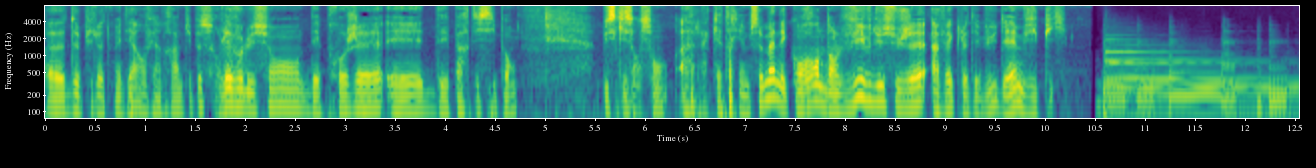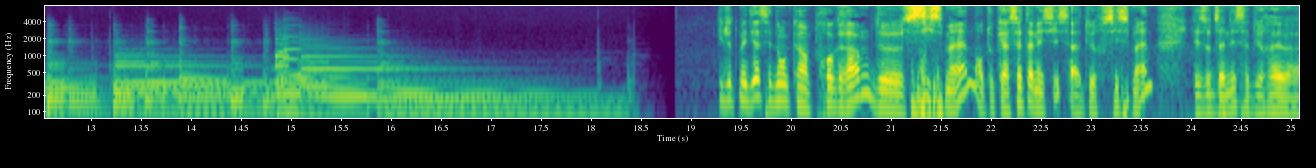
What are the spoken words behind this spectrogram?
de Pilote Média, on viendra un petit peu sur l'évolution des projets et des participants puisqu'ils en sont à la quatrième semaine et qu'on rentre dans le vif du sujet avec le début des MVP. Pilote Média, c'est donc un programme de six semaines. En tout cas, cette année-ci, ça dure six semaines. Les autres années, ça durait euh,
